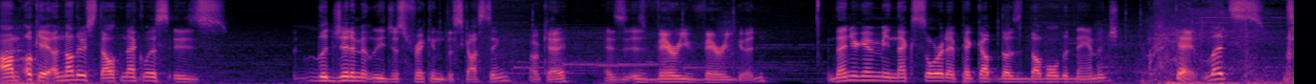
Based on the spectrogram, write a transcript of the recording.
Um, okay, another stealth necklace is legitimately just freaking disgusting, okay? Is, is very, very good. Then you're giving me next sword I pick up does double the damage. Okay, let's...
